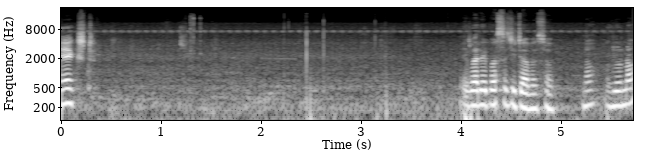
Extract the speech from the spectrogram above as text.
নেক্সট এবার পাশে চিটাবে সব না? এগুলো না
